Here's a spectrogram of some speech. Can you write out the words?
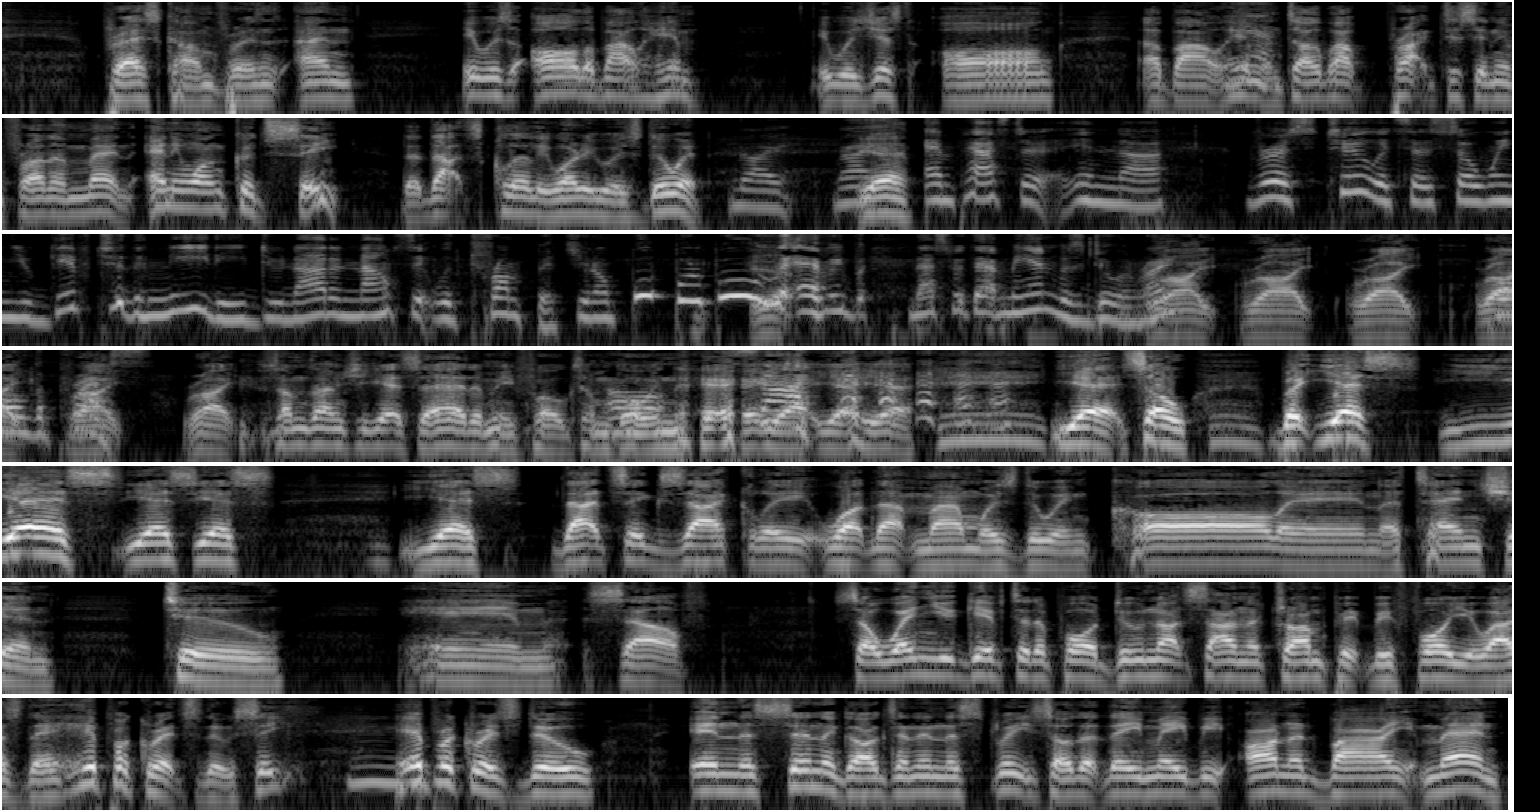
press conference, and it was all about him. It was just all about him. Yeah. And talk about practicing in front of men. Anyone could see that that's clearly what he was doing. Right, right. Yeah. And Pastor, in uh, verse two, it says, "So when you give to the needy, do not announce it with trumpets." You know, boop, boop, boop. Yeah. Everybody. That's what that man was doing, right? Right, right, right, right, the press. right, right. Sometimes she gets ahead of me, folks. I'm Oh, going there. yeah, yeah, yeah, yeah. So, but yes, yes, yes, yes, yes. That's exactly what that man was doing, calling attention to himself. So when you give to the poor, do not sound a trumpet before you as the hypocrites do. See, hmm. hypocrites do in the synagogues and in the streets so that they may be honored by men.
